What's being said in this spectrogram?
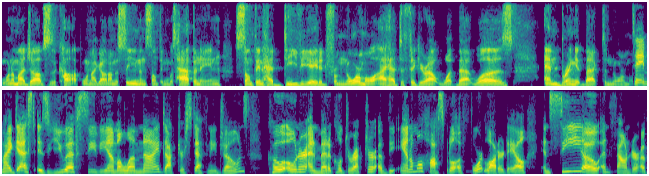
One of my jobs as a cop, when I got on the scene and something was happening, something had deviated from normal, I had to figure out what that was and bring it back to normal. Today, my guest is UFCVM alumni Dr. Stephanie Jones, co owner and medical director of the Animal Hospital of Fort Lauderdale, and CEO and founder of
